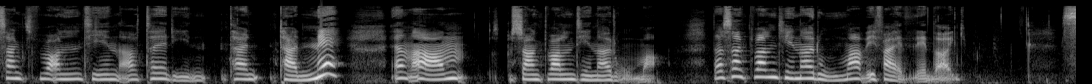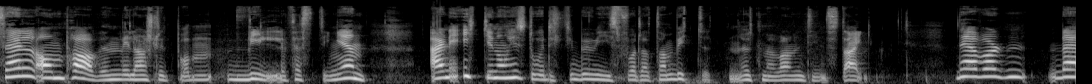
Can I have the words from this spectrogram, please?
Sankt Valentin av Terni, en annen Sankt Valentin av Roma. Det er Sankt Valentin av Roma vi feirer i dag. Selv om paven vil ha slutt på den ville festingen, er det ikke noe historiske bevis for at han byttet den ut med valentinsdag. Det var det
